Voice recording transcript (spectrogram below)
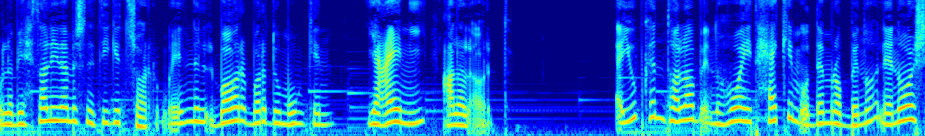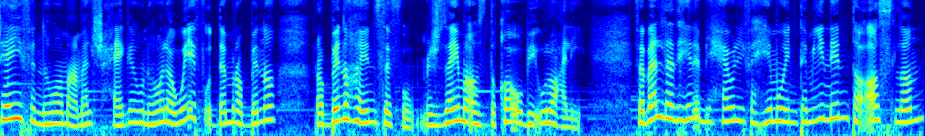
واللي بيحصل لي ده مش نتيجة شر وإن البار برضو ممكن يعاني على الأرض. أيوب كان طلب إن هو يتحاكم قدام ربنا لأن هو شايف إن هو ما عملش حاجة وإن هو لو وقف قدام ربنا ربنا هينصفه مش زي ما أصدقائه بيقولوا عليه. فبلدد هنا بيحاول يفهمه أنت مين أنت أصلا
